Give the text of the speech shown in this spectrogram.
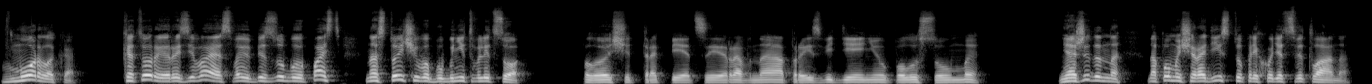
в морлока, который, разевая свою беззубую пасть, настойчиво бубнит в лицо. Площадь трапеции равна произведению полусуммы. Неожиданно на помощь радисту приходит Светлана.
